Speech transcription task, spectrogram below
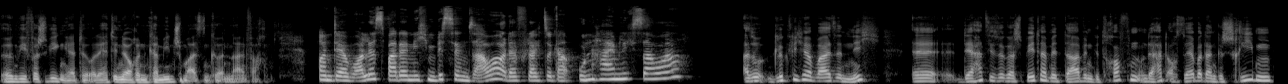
irgendwie verschwiegen hätte oder hätte ihn ja auch in den Kamin schmeißen können einfach. Und der Wallace, war der nicht ein bisschen sauer oder vielleicht sogar unheimlich sauer? Also glücklicherweise nicht. Äh, der hat sich sogar später mit Darwin getroffen und er hat auch selber dann geschrieben,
